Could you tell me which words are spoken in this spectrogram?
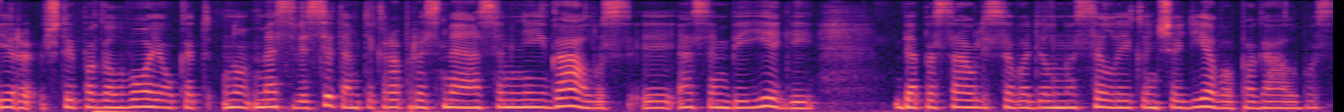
Ir štai pagalvojau, kad nu, mes visi tam tikrą prasme esame neįgalus, e, esame bejėgiai, be pasaulį savo dėlnuose laikančio Dievo pagalbos.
